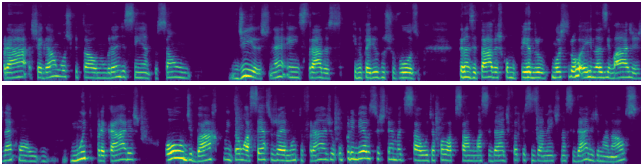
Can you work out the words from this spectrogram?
para chegar a um hospital num grande centro, são dias né, em estradas que no período chuvoso transitáveis, como Pedro mostrou aí nas imagens, né, com muito precárias, ou de barco, então o acesso já é muito frágil. O primeiro sistema de saúde a colapsar numa cidade foi precisamente na cidade de Manaus,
